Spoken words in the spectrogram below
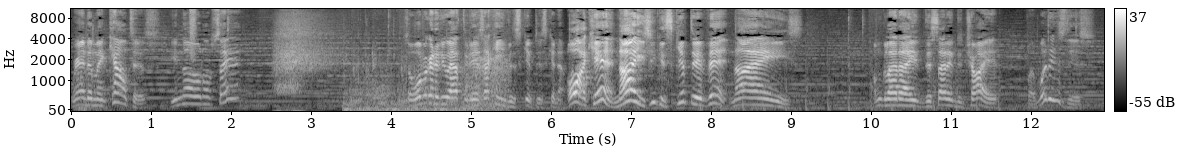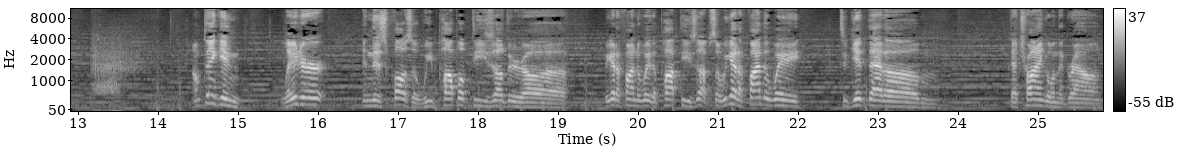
random encounters. You know what I'm saying? So what we're gonna do after this, I can't even skip this, can I? Oh, I can! Nice! You can skip the event. Nice! I'm glad I decided to try it. But what is this? I'm thinking later in this puzzle, we pop up these other, uh, we gotta find a way to pop these up. So we gotta find a way to get that, um, that triangle in the ground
